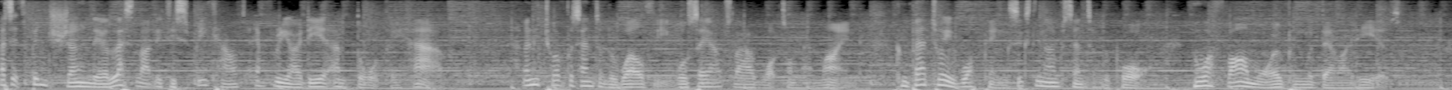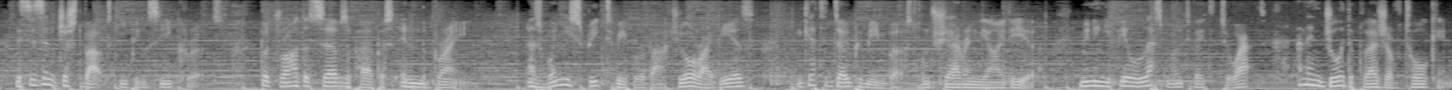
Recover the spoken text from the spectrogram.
as it's been shown they are less likely to speak out every idea and thought they have. Only 12% of the wealthy will say out loud what's on their mind, compared to a whopping 69% of the poor, who are far more open with their ideas. This isn't just about keeping secrets, but rather serves a purpose in the brain, as when you speak to people about your ideas, you get a dopamine burst from sharing the idea, meaning you feel less motivated to act and enjoy the pleasure of talking.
